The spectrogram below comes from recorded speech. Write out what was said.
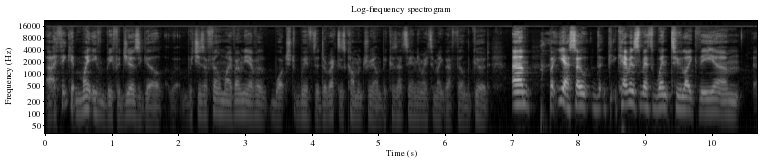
I think it might even be for Jersey Girl, which is a film I've only ever watched with the director's commentary on because that's the only way to make that film good. Um, but yeah, so the, Kevin Smith went to like the um, uh,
